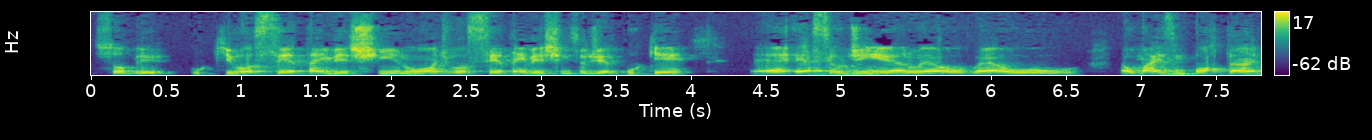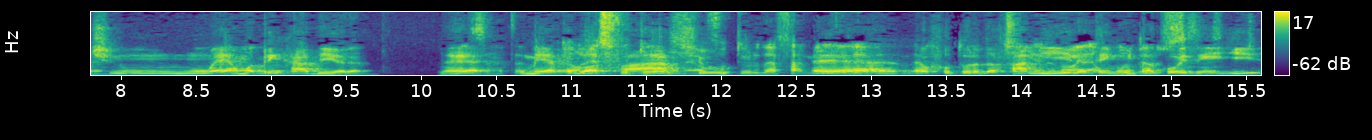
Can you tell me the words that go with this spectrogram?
sobre o que você está investindo, onde você está investindo seu dinheiro, porque é, é, seu dinheiro, é o, é, o, é o mais importante, não, não é uma brincadeira. Né? O método é, o é fácil. Futuro, né? É o futuro da família. É, é o futuro da família. É Tem muita coisa em,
